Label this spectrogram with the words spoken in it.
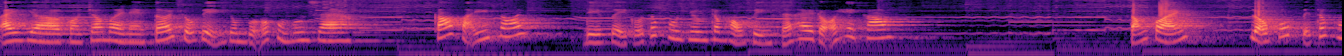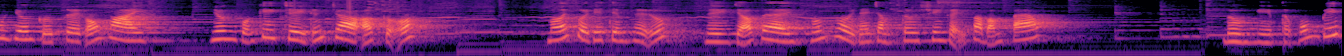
Bây giờ còn cho mời nàng tới chủ viện dùng bữa cùng vương gia Có phải ý nói Địa vị của thức phu nhân trong hậu viện sẽ thay đổi hay không? Tổng quản Lộ phúc bị thức phu nhân cự tuyệt ở ngoài, Nhưng vẫn kiên trì đứng chờ ở cửa. Mới vừa đi tìm hiểu liền trở về, hướng người đang trầm tư suy nghĩ và bẩm báo. Đường nghiệp thật muốn biết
